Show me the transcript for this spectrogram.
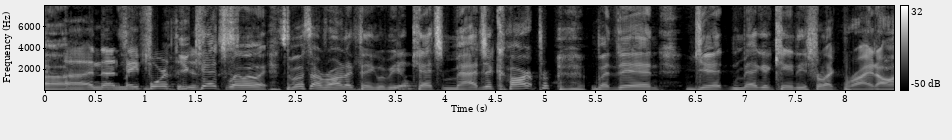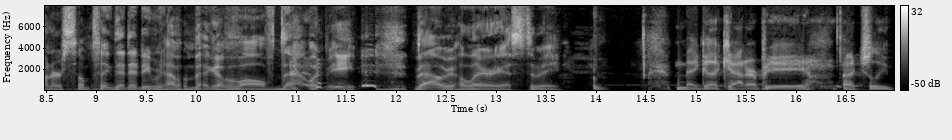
Uh, and then May 4th You is catch wait wait wait. The most ironic thing would be to catch Magikarp, but then get Mega Candies for like Rhydon or something that didn't even have a Mega Evolve. That would be that would be hilarious to me. Mega Caterpie. Actually,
